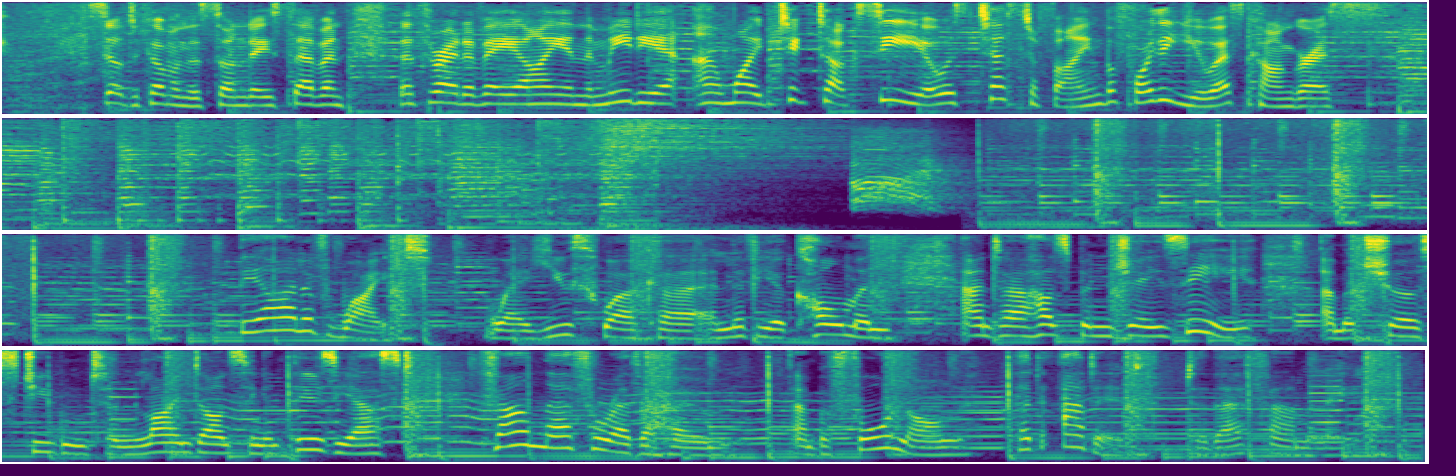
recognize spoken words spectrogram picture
Still to come on the Sunday 7, the threat of AI in the media and why TikTok CEO is testifying before the US Congress. Isle of Wight, where youth worker Olivia Coleman and her husband Jay Z, a mature student and line dancing enthusiast, found their forever home and before long had added to their family.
